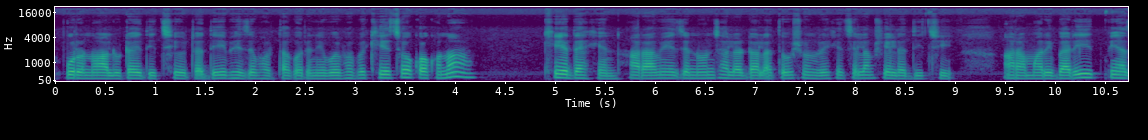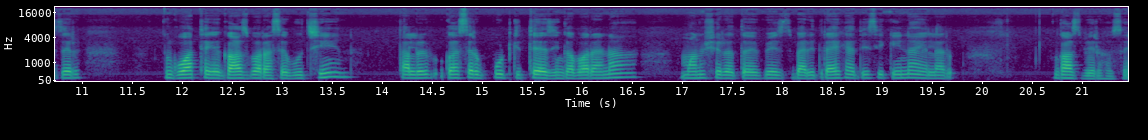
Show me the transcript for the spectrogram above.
পুরনো আলুটাই দিচ্ছি, ওইটা দিয়ে ভেজে ভর্তা করে নেব। এভাবে খেয়েছ কখনো? খেয়ে দেখেন। আর আমি এই যে নুন ঝালার ডালাতেও শুন রেখেছিলাম, সেটা দিচ্ছি। আর আমার এই বাড়ি পেঁয়াজের গোয়া থেকে গাছ বাড়াছে বুঝছেন? তালের গাছের পুটকিতে জিঙ্গা বাড়ায় না? মানুষেরা তো বেশ বাড়িতে রেখা দিছি কি না এলার গাছ বের হয়েছে।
